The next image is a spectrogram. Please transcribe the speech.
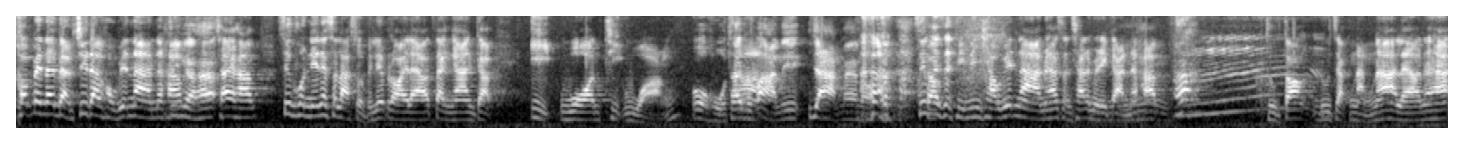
เขาเป็นนายแบบชื่อดังของเวียดนามนะครับ จริงเหรอฮะ ใช่ครับ ซึ่งคนนี้เนี่ยสละโสดไปเรียบร้อยแล้ว แต่งงานกับอีวอนทิหวัง โอ้โหถ้าให้ผมอ่านนี่ยากแน่นอนซึ่งครับเป็นเศรษฐีนินชาวเวียดนามนะฮะสัญชาติอเมริกันนะครับ ฮะ ถูกต้องดูจากหนังหน้าแล้วนะฮะ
